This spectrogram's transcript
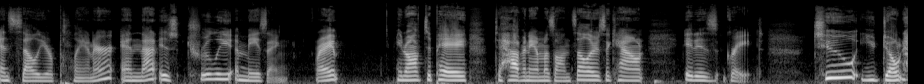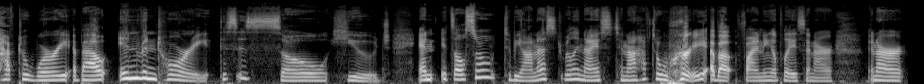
and sell your planner, and that is truly amazing, right? You don't have to pay to have an Amazon sellers account. It is great. Two, you don't have to worry about inventory. This is so huge. And it's also, to be honest, really nice to not have to worry about finding a place in our in our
